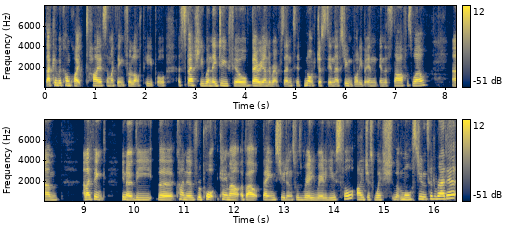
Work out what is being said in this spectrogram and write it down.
that can become quite tiresome I think for a lot of people especially when they do feel very underrepresented not just in their student body but in, in the staff as well. Um, and I think you know the the kind of report that came out about BAME students was really really useful. I just wish that more students had read it.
